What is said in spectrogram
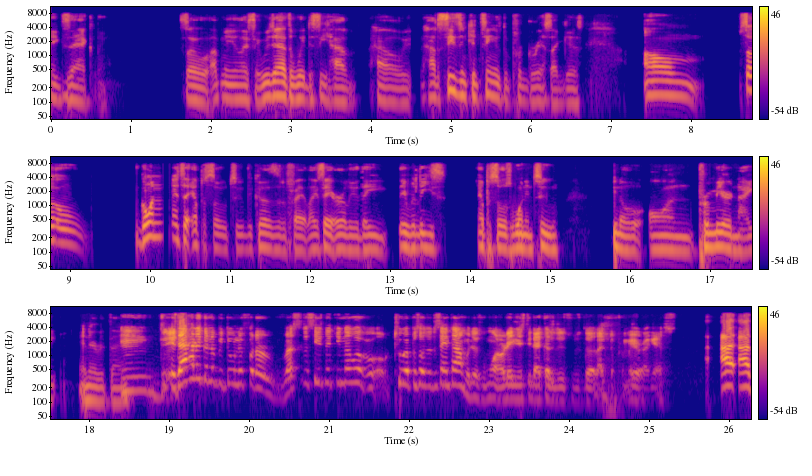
Exactly. So I mean, like I said, we just have to wait to see how how how the season continues to progress. I guess. Um. So going into episode two, because of the fact, like I said earlier, they they release episodes one and two, you know, on premiere night and everything. Mm, is that how they're gonna be doing it for the rest of the season that you know of? Two episodes at the same time, or just one? Or they just did that because this was the like the premiere, I guess. I, I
